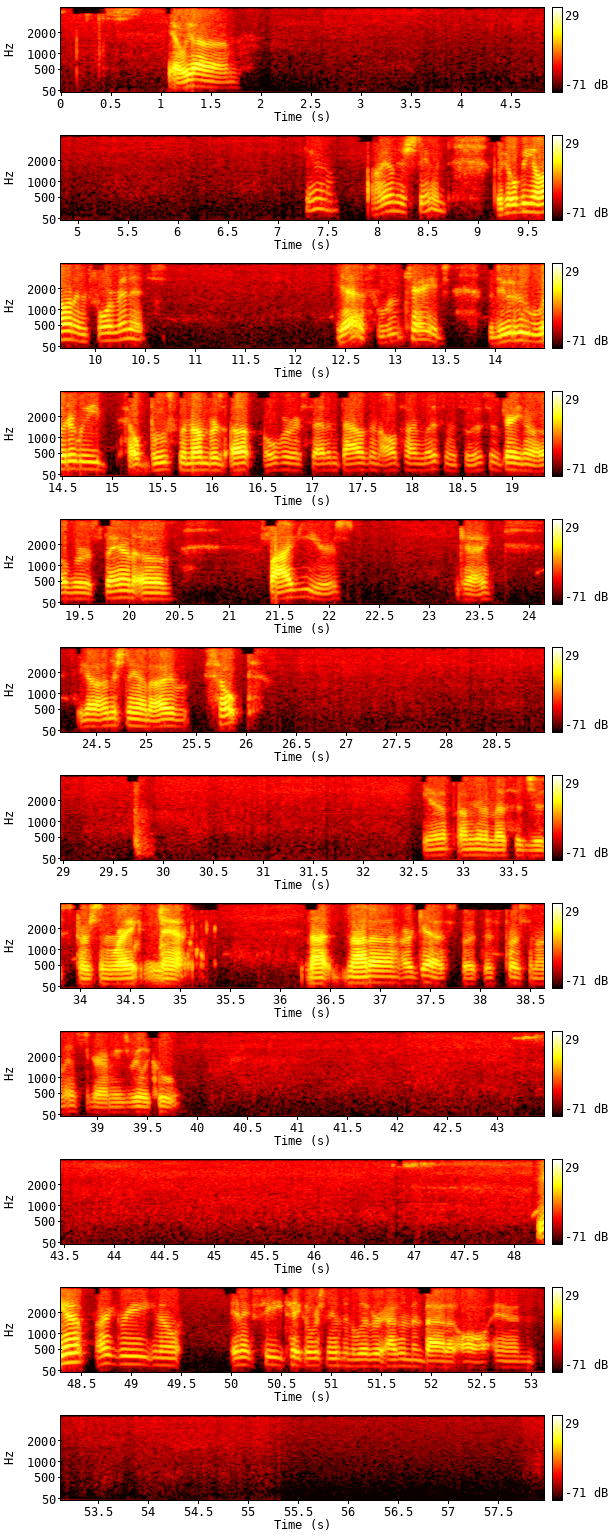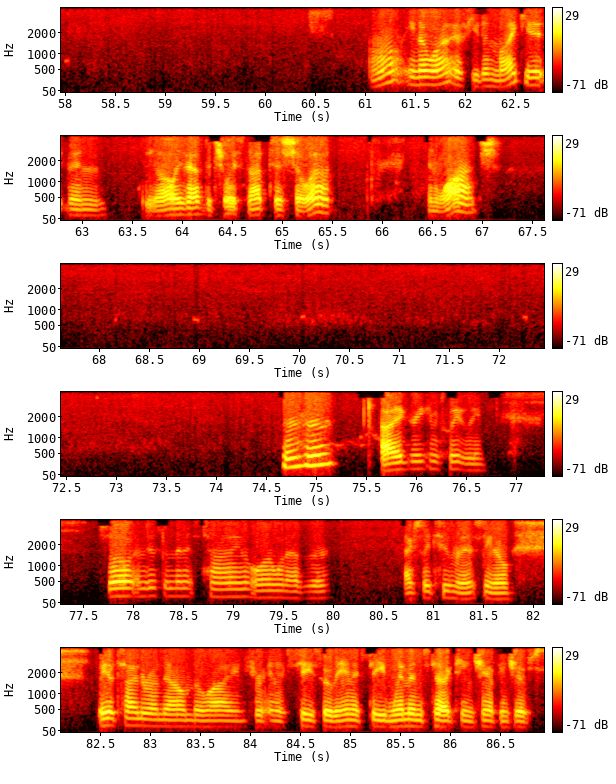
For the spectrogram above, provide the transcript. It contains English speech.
yeah, we gotta Yeah, I understand. But he'll be on in four minutes. Yes, Luke Cage. The dude who literally helped boost the numbers up over 7,000 all-time listens. So this is great. You know, over a span of five years, okay, you got to understand I've helped Yep, I'm gonna message this person right now. Not not uh, our guest, but this person on Instagram. He's really cool. Yeah, I agree. You know, NXT Takeover Stand and Deliver hasn't been bad at all, and well, you know what? If you didn't like it, then you always have the choice not to show up and watch. Mhm. I agree completely. So in just a minute's time or whenever, actually two minutes, you know, we have time to run down the line for NXT. So the NXT Women's Tag Team Championships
